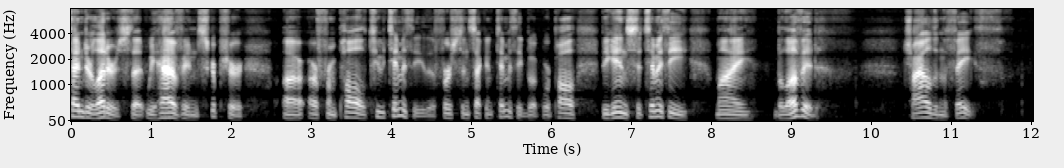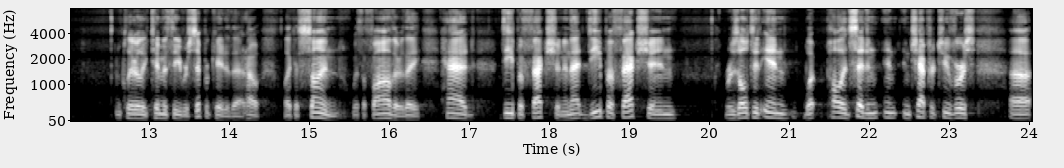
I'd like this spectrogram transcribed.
tender letters that we have in Scripture uh, are from Paul to Timothy, the first and second Timothy book, where Paul begins to Timothy, my beloved child in the faith. And clearly, Timothy reciprocated that, how, like a son with a father, they had deep affection. And that deep affection resulted in what Paul had said in, in, in chapter 2, verse, uh,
